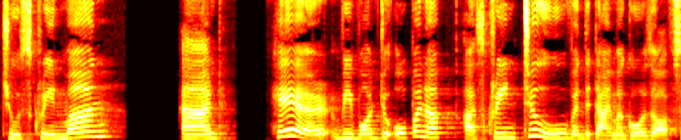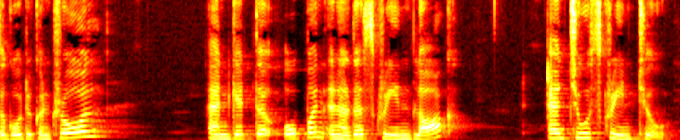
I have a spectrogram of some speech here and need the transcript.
Choose screen 1 and here we want to open up our screen 2 when the timer goes off. So go to control and get the open another screen block and choose screen 2.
